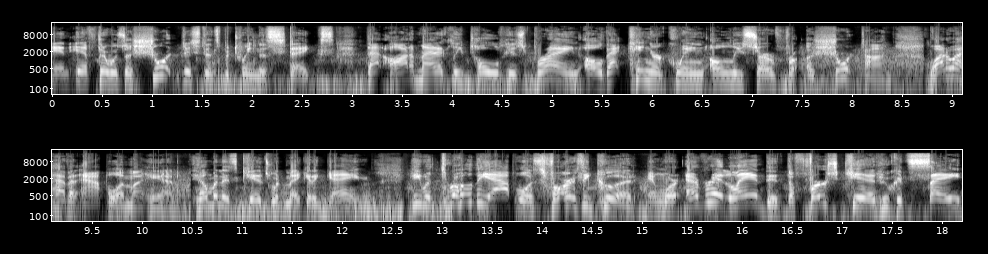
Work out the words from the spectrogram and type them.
And if there was a short distance between the stakes, that automatically told his brain, oh, that king or queen only served for a short time. Why do I have an apple in my hand? Him and his kids would make it a game. He would throw the apple as far as he could, and wherever it landed, the first kid who could say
